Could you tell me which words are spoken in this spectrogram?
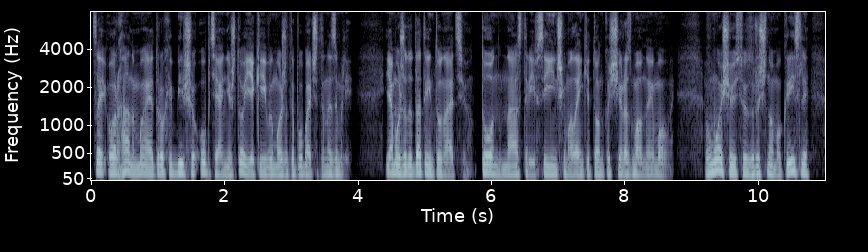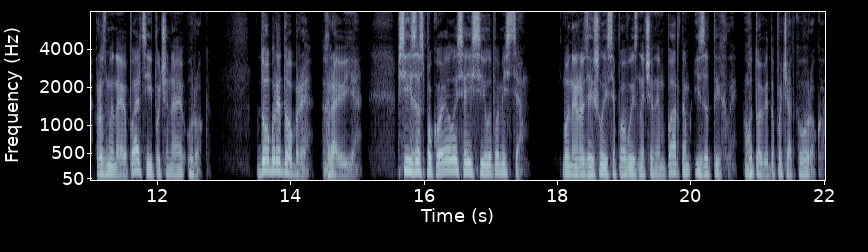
Цей орган має трохи більше опцій, аніж той, який ви можете побачити на землі. Я можу додати інтонацію, тон, настрій, всі інші маленькі тонкощі розмовної мови. Вмощуюсь у зручному кріслі, розминаю пальці і починаю урок. Добре, добре, граю я. Всі заспокоїлися і сіли по місцям. Вони розійшлися по визначеним партам і затихли, готові до початку уроку.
